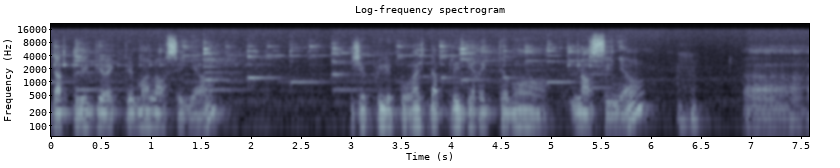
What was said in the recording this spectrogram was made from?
d'appeler directement l'enseignant. J'ai pris le courage d'appeler directement l'enseignant. Euh,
